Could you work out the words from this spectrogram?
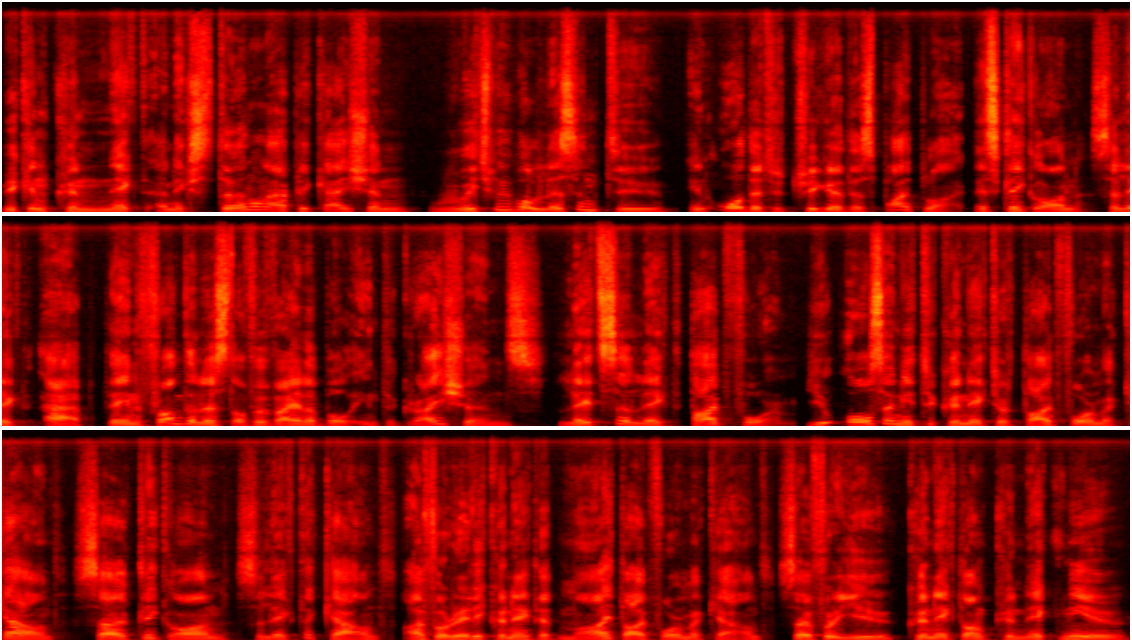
we can connect an external application which we will listen to in order to trigger this pipeline. Let's click on select app. Then from the list of available integrations, let's select Typeform. You also need to connect your Typeform account. So click on select account. I've already connected my Typeform account. So for you, connect on connect new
